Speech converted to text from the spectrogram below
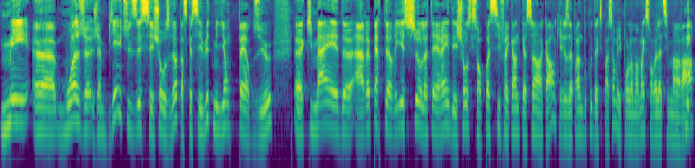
Mais euh, moi, j'aime bien utiliser ces choses-là parce que c'est 8 millions perdus euh, qui m'aident à répertorier sur le terrain des choses qui sont pas si fréquentes que ça encore, qui risquent de prendre beaucoup d'expansion, mais pour le moment qui sont relativement rares,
